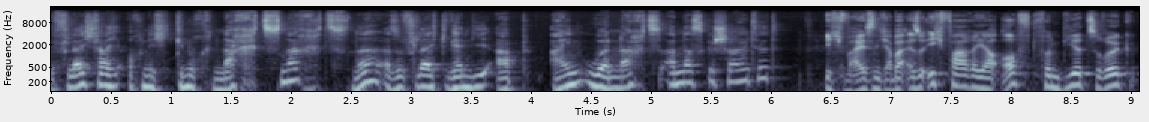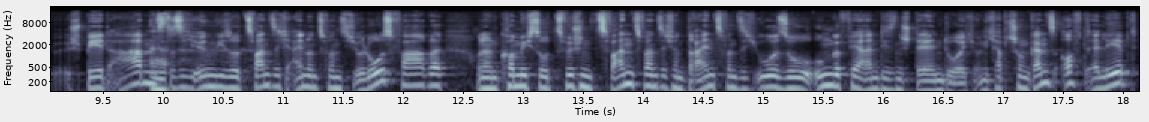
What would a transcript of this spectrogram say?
vielleicht fahre ich auch nicht genug nachts nachts. Ne? Also vielleicht werden die ab 1 Uhr nachts anders geschaltet. Ich weiß nicht, aber also ich fahre ja oft von dir zurück spät abends, Ja. dass ich irgendwie so 20, 21 Uhr losfahre und dann komme ich so zwischen 22 und 23 Uhr so ungefähr an diesen Stellen durch. Und ich habe schon ganz oft erlebt,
